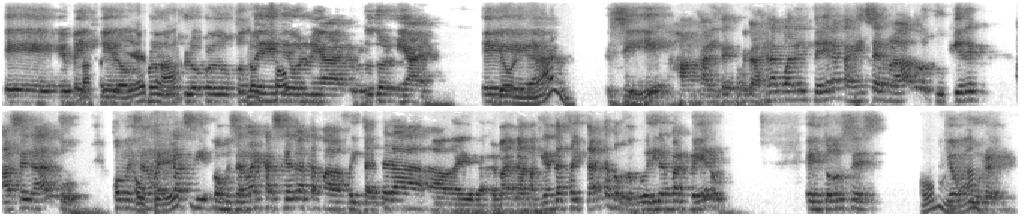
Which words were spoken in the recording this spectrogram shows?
eh, el, los, productos de, de, hornear, productos de hornear. Eh, ¿De hornear? Sí, porque estás en la cuarentena, estás encerrado, tú quieres hacer algo. Comenzaron, a, escasear, comenzaron a escasear hasta para afeitarte la, la, máquina de afeitarte porque no puedes ir al barbero. Entonces, oh ¿qué ocurre?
